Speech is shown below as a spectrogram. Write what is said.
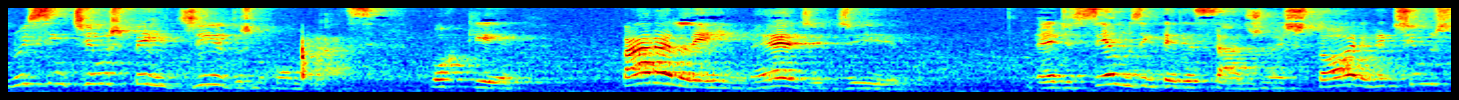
nos sentimos perdidos no Combrace, porque para além né, de, de né, de sermos interessados na história, né, tínhamos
